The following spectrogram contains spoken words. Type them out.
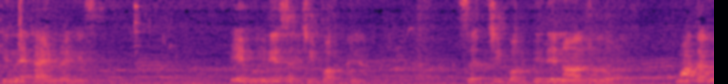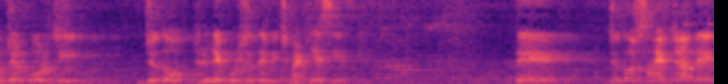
ਕਿੰਨੇ ਟਾਈਮ ਰਹੇ ਸੀ? ਇਹ ਹੁੰਦੀ ਸੱਚੀ ਭਗਤੀ। ਸੱਚੀ ਭਗਤੀ ਦੇ ਨਾਲ ਜੁੜੋ। ਮਾਤਾ ਗੁਜਰ ਕੌਰ ਜੀ ਜਦੋਂ ਠੰਡੇ ਬੁਰਜ ਦੇ ਵਿੱਚ ਬੈਠੇ ਸੀ ਤੇ ਜਦੋਂ ਸਾਹਿਬਜ਼ਾਦੇ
